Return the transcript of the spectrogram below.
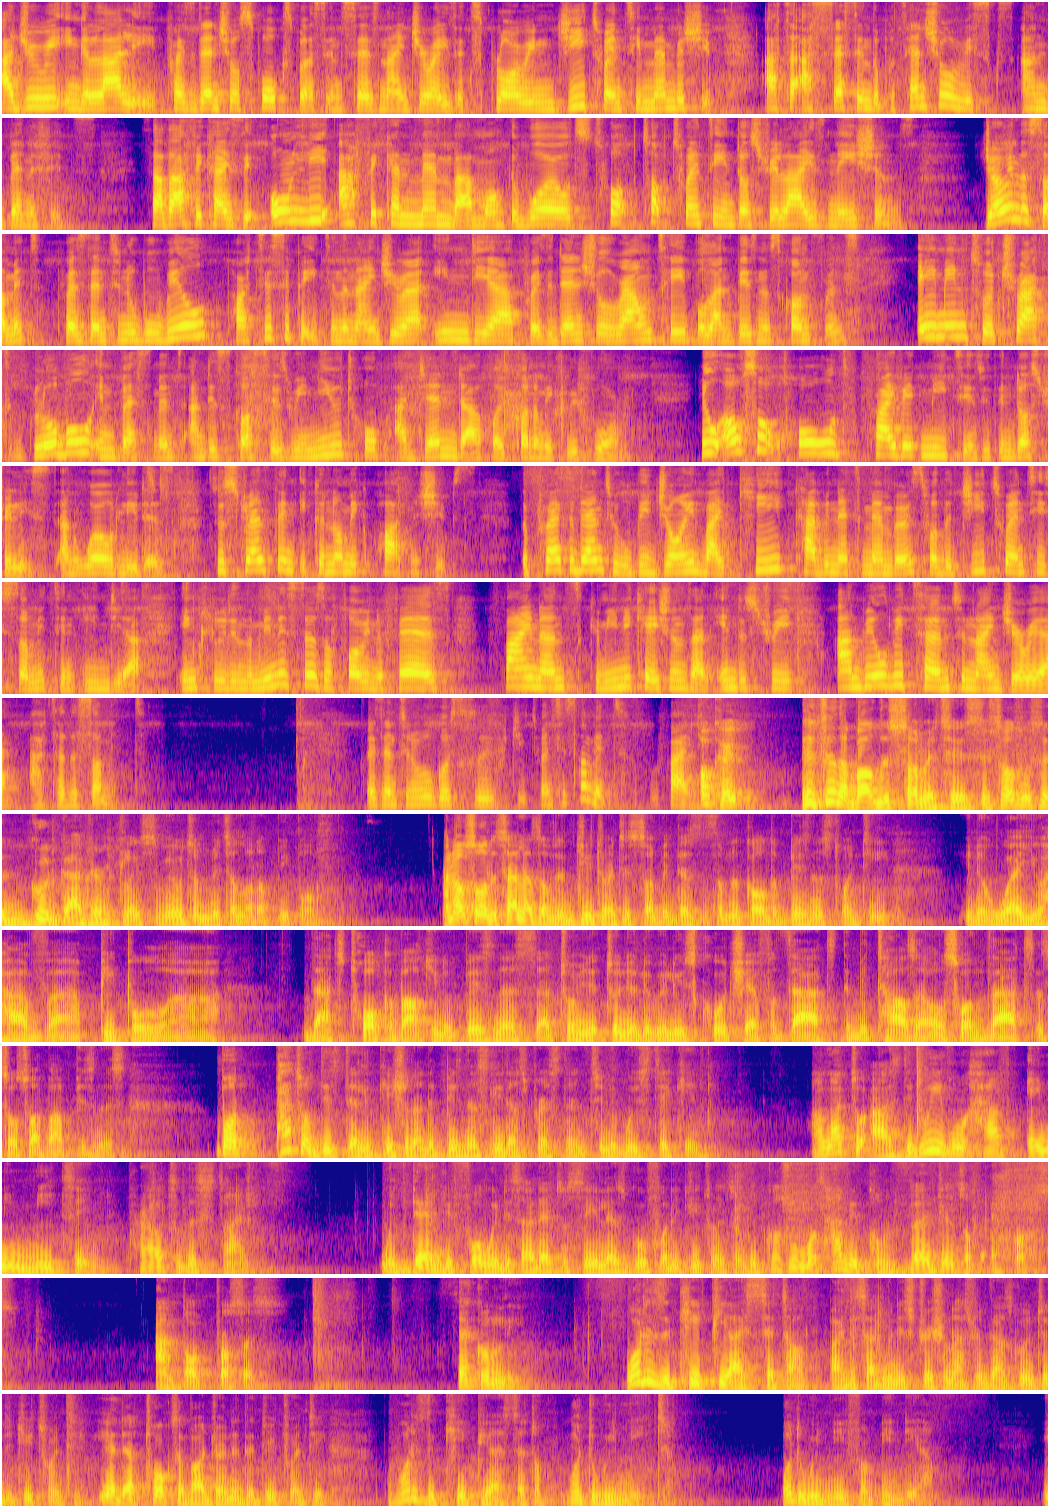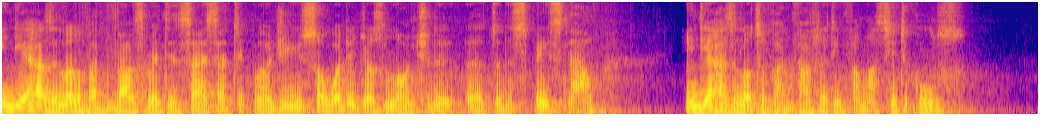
Ajuri Ngelale, presidential spokesperson, says Nigeria is exploring G20 membership after assessing the potential risks and benefits. South Africa is the only African member among the world's top, top 20 industrialized nations. During the summit, President Tinubu will participate in the Nigeria-India Presidential Roundtable and Business Conference, aiming to attract global investment and discuss his renewed hope agenda for economic reform. He'll also hold private meetings with industrialists and world leaders to strengthen economic partnerships. The president will be joined by key cabinet members for the G20 summit in India, including the ministers of foreign affairs, finance, communications, and industry, and will return to Nigeria after the summit. President Tinubu goes to G20 summit. Fine. Okay. The thing about this summit is it's also a good gathering place to be able to meet a lot of people. And also the silence of the G20 summit, there's something called the Business 20, you know, where you have uh, people uh, that talk about, you know, business. Uh, Tony, Tony is co-chair for that. The Metals are also on that. It's also about business. But part of this delegation and the business leaders President Tinubu is taking, I'd like to ask, did we even have any meeting prior to this time with them before we decided to say, let's go for the G20 summit? Because we must have a convergence of efforts and thought process. Secondly, What is the KPI set out by this administration as regards going to the G20? Yeah, there are talks about joining the G20. But what is the KPI set up? What do we need? What do we need from India? India has a lot of advancement in science and technology. You saw what they just launched the, uh, to the space now. India has a lot of advancement in pharmaceuticals,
